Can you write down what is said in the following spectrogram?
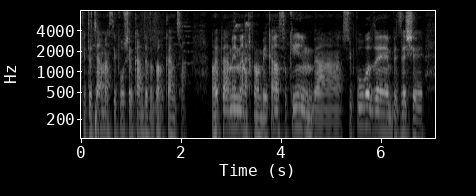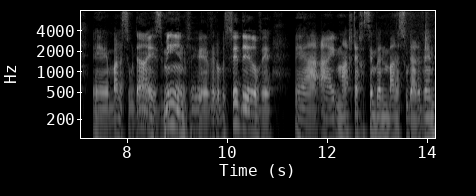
כתוצאה מהסיפור של קמצא ובר קמצא. הרבה פעמים אנחנו בעיקר עסוקים בסיפור הזה, בזה שבעל הסעודה הזמין וזה לא בסדר, ו... אה, מערכת היחסים בין בעל הסעודה לבין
